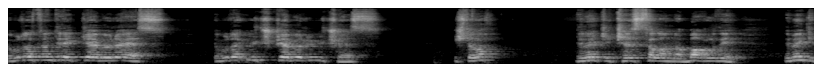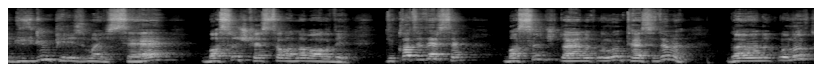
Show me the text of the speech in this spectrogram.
E bu da zaten direkt G bölü S. E bu da 3G bölü 3S. İşte bak. Demek ki kesit alanına bağlı değil. Demek ki düzgün prizma ise basınç kesit alanına bağlı değil. Dikkat edersen basınç dayanıklılığın tersi değil mi? Dayanıklılık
